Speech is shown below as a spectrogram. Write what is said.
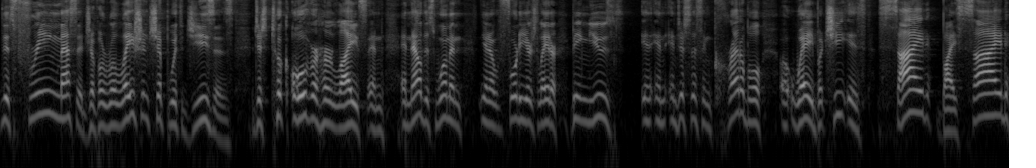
this freeing message of a relationship with Jesus just took over her life. And, and now, this woman, you know, 40 years later, being used in, in, in just this incredible uh, way, but she is side by side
